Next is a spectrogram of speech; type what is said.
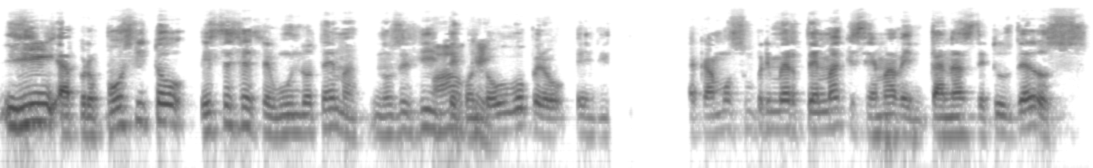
Y a propósito, este es el segundo tema. No sé si ah, te contó Hugo, pero sacamos un primer tema que se llama Ventanas de tus dedos.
